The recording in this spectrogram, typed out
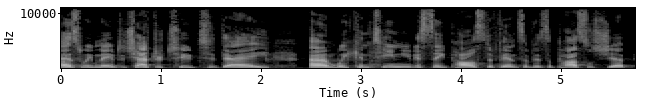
As we move to chapter 2 today, um, we continue to see Paul's defense of his apostleship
